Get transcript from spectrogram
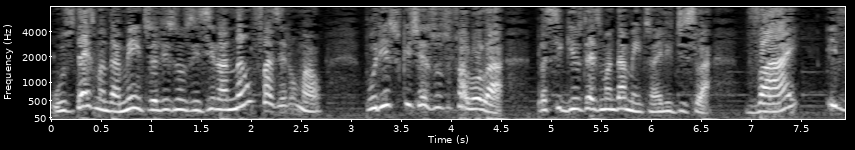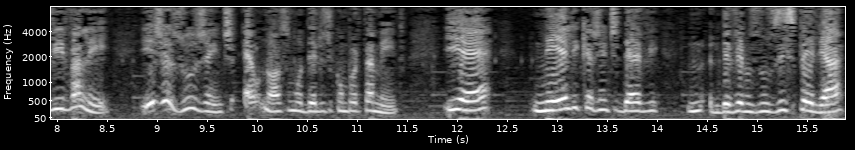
Os dez mandamentos, eles nos ensinam a não fazer o mal. Por isso que Jesus falou lá, para seguir os dez mandamentos. Né? Ele disse lá, vai e viva a lei. E Jesus, gente, é o nosso modelo de comportamento. E é nele que a gente deve, devemos nos espelhar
